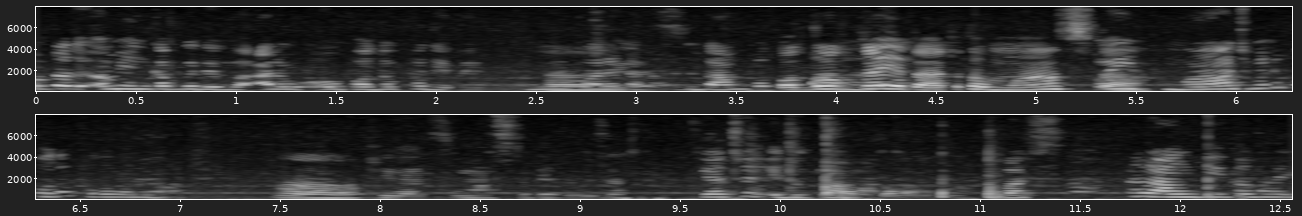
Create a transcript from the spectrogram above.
ওটার আমি ইনকামকে দেবো আর ও পদকটা আমি হ্যাঁ, পরে টাকা দাম কত? পদকাই এটা এটা তো মাছটা ওই মাছ মানে কত কত মানে মাছ। হ্যাঁ। ঠিক আছে মাছটা দিয়ে দেবে যা। ঠিক আছে এই দুটো আমার। বাস। আর আংটি তো ভাই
